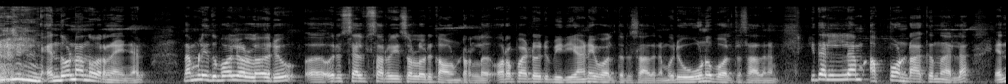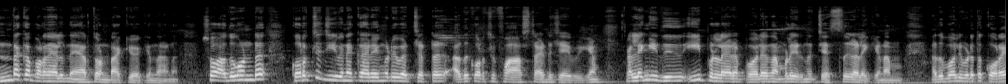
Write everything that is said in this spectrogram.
എന്തുകൊണ്ടാണെന്ന് പറഞ്ഞു കഴിഞ്ഞാൽ നമ്മൾ ഇതുപോലെയുള്ള ഒരു ഒരു സെൽഫ് സർവീസ് ഉള്ള ഒരു കൗണ്ടറിൽ ഉറപ്പായിട്ടും ഒരു ബിരിയാണി പോലത്തെ ഒരു സാധനം ഒരു ഊണ് പോലത്തെ സാധനം ഇതെല്ലാം അപ്പം ഉണ്ടാക്കുന്നതല്ല എന്തൊക്കെ പറഞ്ഞാലും നേരത്തെ ഉണ്ടാക്കി വെക്കുന്നതാണ്. സോ അതുകൊണ്ട് കുറച്ച് ജീവനക്കാരെയും കൂടി വെച്ചിട്ട് അത് കുറച്ച് ഫാസ്റ്റായിട്ട് ചെയ്യിപ്പിക്കാം. അല്ലെങ്കിൽ ഇത് ഈ പിള്ളേരെ പോലെ നമ്മൾ നമ്മളിരുന്ന് ചെസ്സ് കളിക്കണം. അതുപോലെ ഇവിടുത്തെ കുറേ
